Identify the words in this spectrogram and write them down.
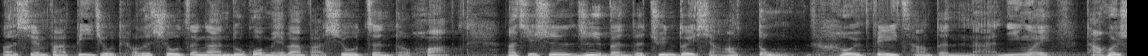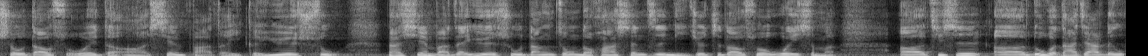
呃宪法第九条的修正案，如果没办法修正的话，那其实日本的军队想要动会非常的难，因为它会受到所谓的呃宪法的一个约束。那宪法在约束当中的话，甚至你就知道说为什么。呃，其实呃，如果大家都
